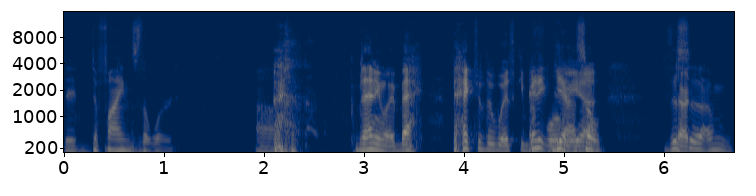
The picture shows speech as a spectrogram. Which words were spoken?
it defines the word. Um, But anyway, back back to the whiskey before yeah, we. Uh, so this start- is um,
